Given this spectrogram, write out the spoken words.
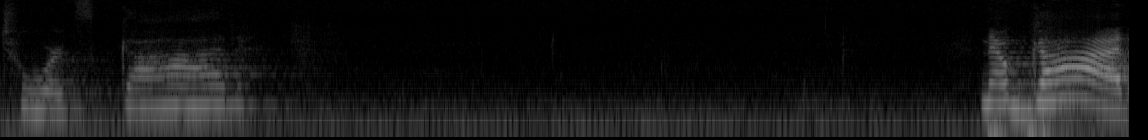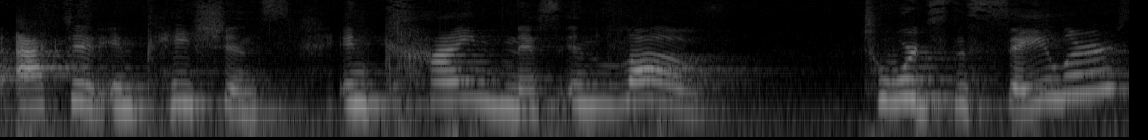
towards God. Now, God acted in patience, in kindness, in love towards the sailors,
